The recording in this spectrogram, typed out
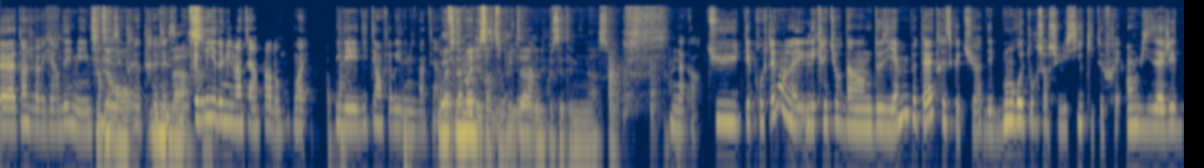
Euh, attends, je vais regarder, mais il me semble que c'est très, très récent. Février 2021, pardon, ouais. Il est édité en février 2021. Ouais, finalement, il est sorti plus tard, mais du coup, c'était mi-mars. D'accord. Tu t'es projeté dans l'écriture d'un deuxième, peut-être? Est-ce que tu as des bons retours sur celui-ci qui te ferait envisager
